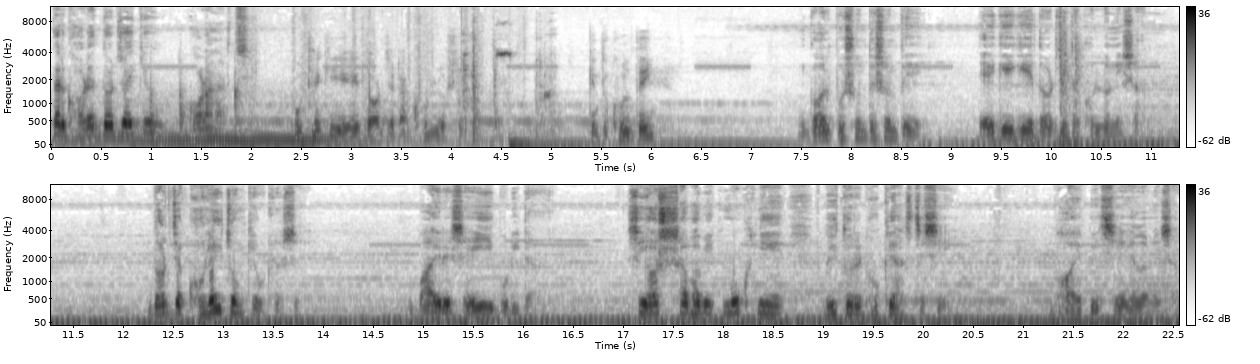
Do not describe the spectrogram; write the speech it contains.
তার ঘরের দরজায় কেউ কড়া নাড়ছে। উঠে গিয়ে দরজাটা খুলল সে। কিন্তু খুলতেই গল্প শুনতে শুনতে এগিয়ে গিয়ে দরজাটা খুলল নিশান। দরজা খুলেই চমকে উঠল সে। বাইরে সেই বুড়িটা, সেই অস্বাভাবিক মুখ নিয়ে ভিতরে ঢুকে আসছে সে। ভয় পিছিয়ে গেল নিশান।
